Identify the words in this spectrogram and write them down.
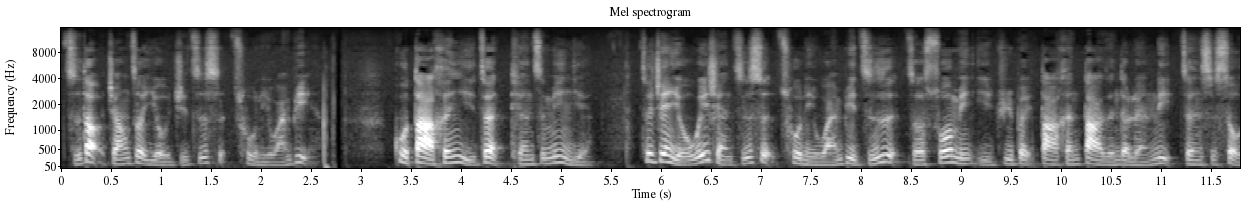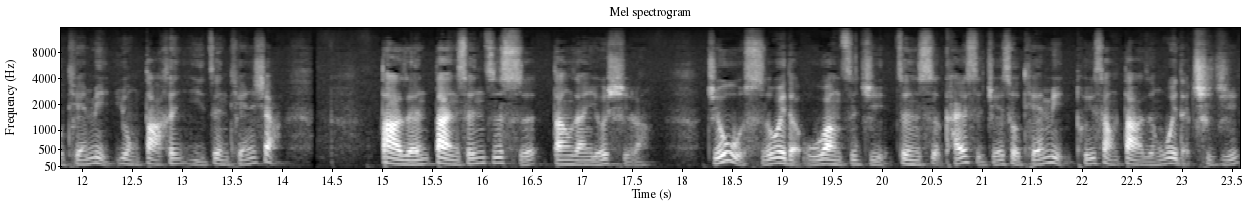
直到将这有吉之事处理完毕。故大亨以正，天之命也。这件有危险之事处理完毕之日，则说明已具备大亨大人的能力，正是受天命用大亨以正天下。大人诞生之时，当然有喜了。九五十位的无妄之极，正是开始接受天命、推上大人位的契机。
